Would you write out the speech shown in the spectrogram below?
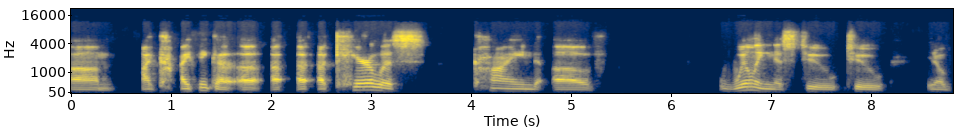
um, I, I think, a, a, a, a careless kind of willingness to to you know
